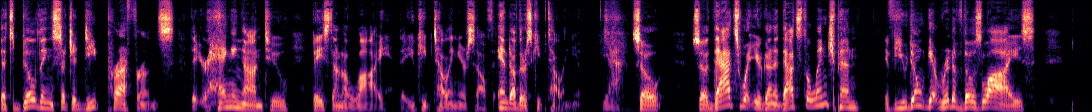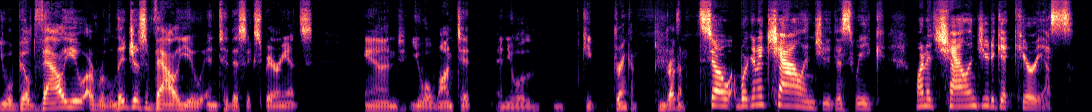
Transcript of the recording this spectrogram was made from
that's building such a deep preference that you're hanging on to based on a lie that you keep telling yourself and others keep telling you. yeah So so that's what you're gonna that's the linchpin. If you don't get rid of those lies, you will build value, a religious value into this experience, and you will want it and you will keep drinking and drugging. So we're going to challenge you this week. I want to challenge you to get curious.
